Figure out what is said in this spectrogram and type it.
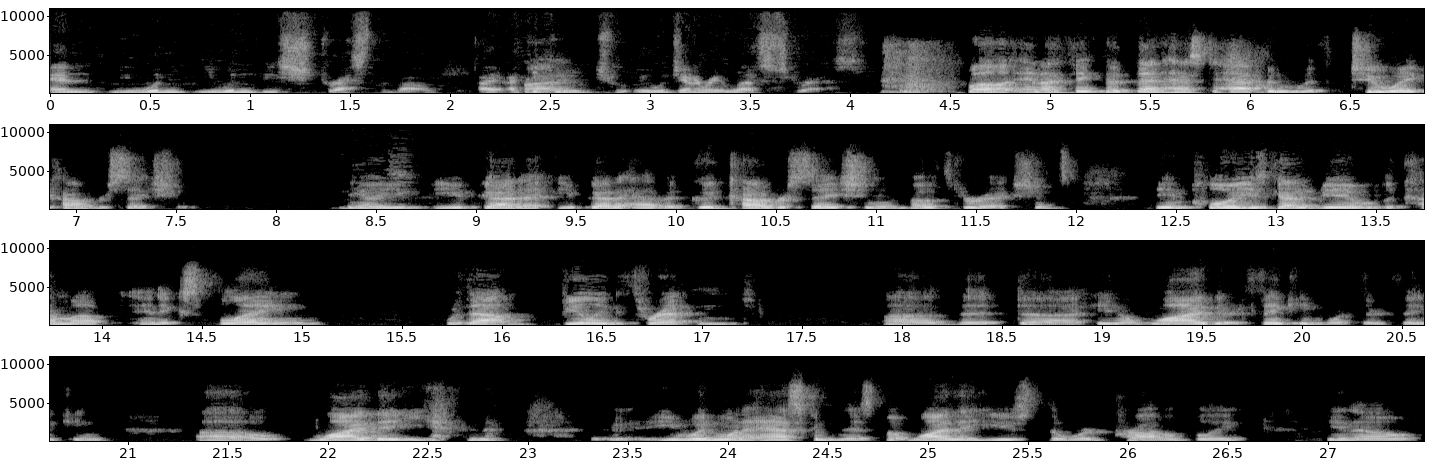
and you wouldn't you wouldn't be stressed about it. I, I think right. it would it would generate less stress. Well, and I think that that has to happen with two way conversation. You know, you, you've got to you've got to have a good conversation in both directions the employee's got to be able to come up and explain without feeling threatened uh, that uh, you know why they're thinking what they're thinking. uh, why they you wouldn't want to ask them this, but why they used the word probably. You know,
